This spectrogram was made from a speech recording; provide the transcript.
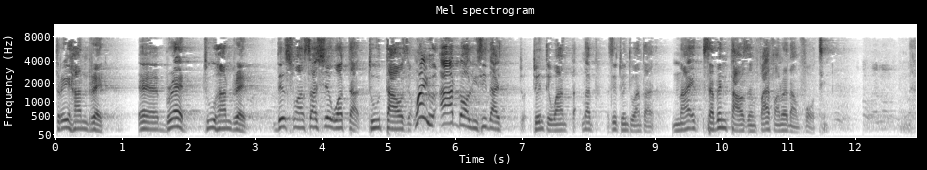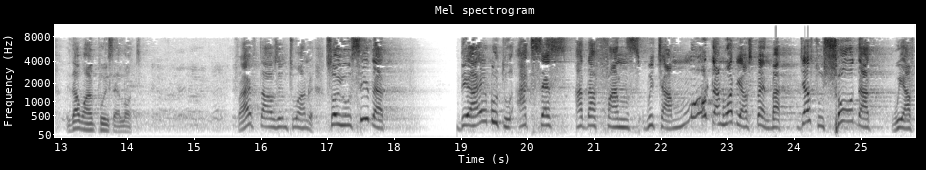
300, uh, bread, 200. This one, sachet water, 2000. When you add all, you see that 21, not, I say 21, 7,514. That one is a lot. 5,200. So you see that they are able to access other funds which are more than what they have spent, but just to show that we have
